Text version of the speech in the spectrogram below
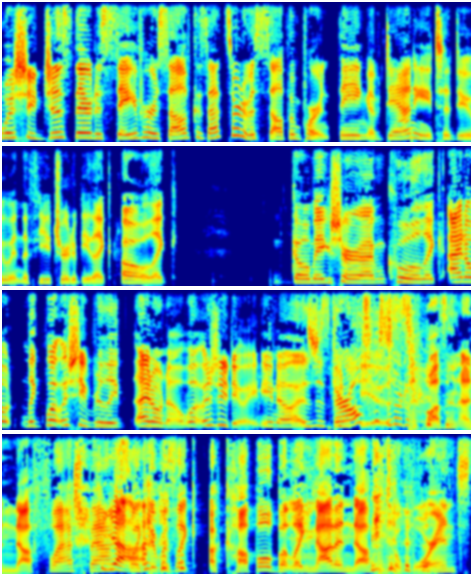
Was she just there to save herself? Because that's sort of a self important thing of Dani to do in the future to be like, oh, like go make sure I'm cool. Like I don't like what was she really I don't know. What was she doing? You know, I was just there confused. also sort of wasn't enough flashbacks. Yeah. Like there was like a couple, but like not enough to warrant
